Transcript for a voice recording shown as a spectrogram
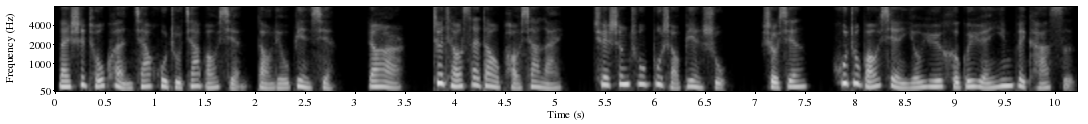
乃是筹款加互助加保险导流变现。然而，这条赛道跑下来，却生出不少变数。首先，互助保险由于合规原因被卡死，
